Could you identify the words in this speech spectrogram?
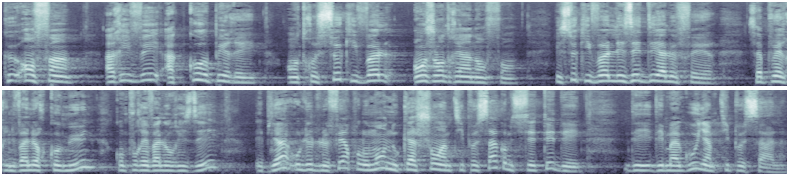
Que enfin, arriver à coopérer entre ceux qui veulent engendrer un enfant et ceux qui veulent les aider à le faire, ça peut être une valeur commune qu'on pourrait valoriser, eh bien, au lieu de le faire, pour le moment, nous cachons un petit peu ça comme si c'était des, des, magouilles un petit peu sales.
